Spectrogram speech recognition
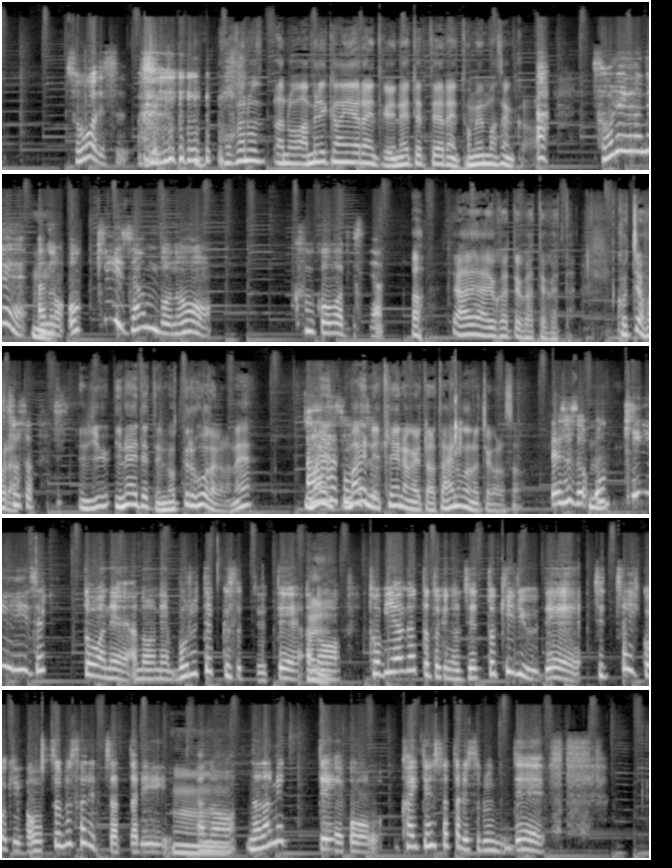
そうです。他のあのアメリカンエアラインとかユナイテッドエアライン止めませんか？あそれがね、うん。あの大きいジャンボの空港は別にあってああよかったよかったよかった。こっちはほらそうそう。ユユナイテッドに乗ってる方だからね。前前にケイナがいたら大変なことになっちゃうからさ。えそうそう、うん。大きいジェットはね、あのね、ボルテックスって言って、あの、飛び上がった時のジェット気流で、ちっちゃい飛行機が押しつぶされちゃったり、うん。あの、斜めってこう、回転しちゃったりするんで、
